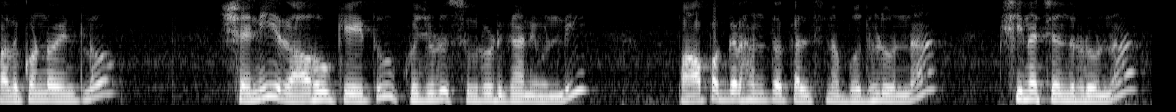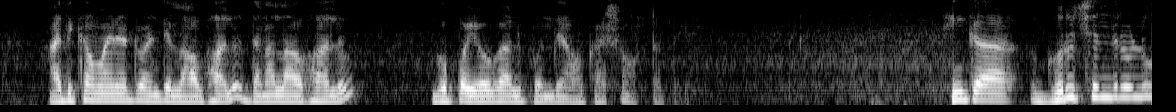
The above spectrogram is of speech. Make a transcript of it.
పదకొండవ ఇంట్లో శని రాహు కేతు కుజుడు సూర్యుడు కానీ ఉండి పాపగ్రహంతో కలిసిన బుధుడు ఉన్న క్షీణచంద్రుడు ఉన్న అధికమైనటువంటి లాభాలు ధన లాభాలు గొప్ప యోగాలు పొందే అవకాశం ఉంటుంది. ఇంకా గురుచంద్రులు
